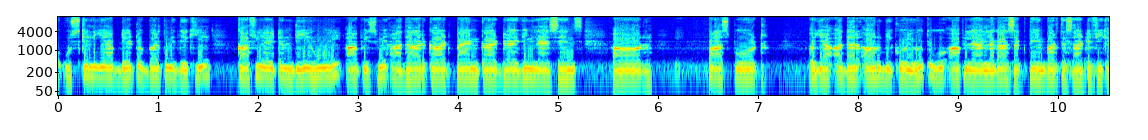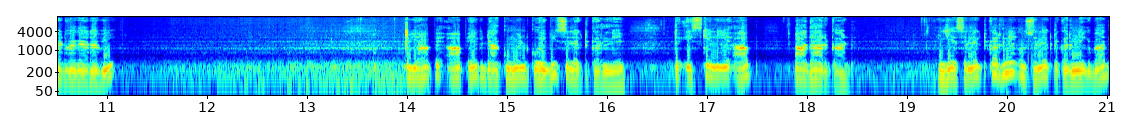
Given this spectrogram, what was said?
तो उसके लिए आप डेट ऑफ़ बर्थ में देखिए, काफ़ी आइटम दिए हुए हैं। आप इसमें Aadhaar card, PAN card driving licence और पासपोर्ट या अदर और भी कोई हो तो वो आप लगा सकते हैं बर्थ सर्टिफिकेट वगैरह भी। तो यहाँ पे आप एक डॉक्यूमेंट कोई भी सिलेक्ट कर लें। तो इसके लिए आप आधार कार्ड, ये सिलेक्ट कर लें और सिलेक्ट करने के बाद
